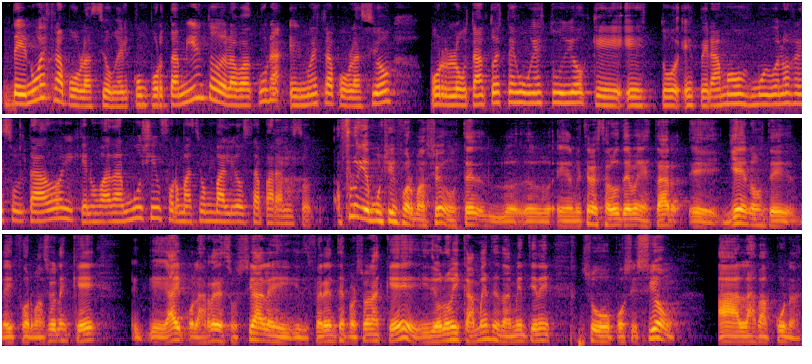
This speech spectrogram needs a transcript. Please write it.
de nuestra población, el comportamiento de la vacuna en nuestra población por lo tanto, este es un estudio que esto, esperamos muy buenos resultados y que nos va a dar mucha información valiosa para nosotros. Fluye mucha información. Usted, en el Ministerio de Salud deben estar eh, llenos de la información que, que hay por las redes sociales y diferentes personas que ideológicamente también tienen su oposición a las vacunas.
